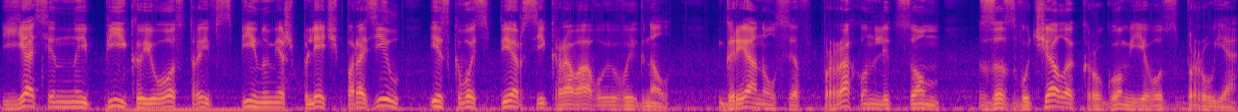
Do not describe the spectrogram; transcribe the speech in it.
ясенной пикою острой в спину меж плеч поразил — и сквозь перси кровавую выгнал. Грянулся в прах он лицом, зазвучало кругом его сбруя.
